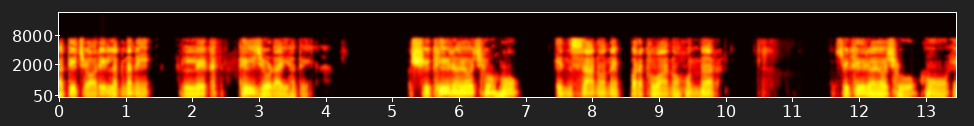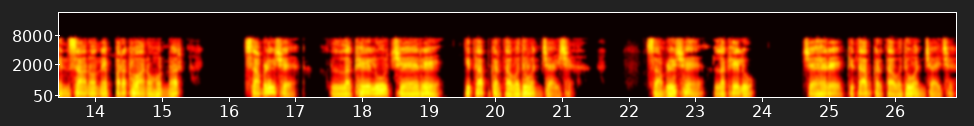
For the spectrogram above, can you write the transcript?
હતી ચોરી લગ્નની લેખથી જોડાઈ હતી. શીખી રહ્યો છું હું ઇન્સાનોને પરખવાનો હુનર શીખી રહ્યો છું. હું ઇન્સાનોને પરખવાનો હુનર સાંભળ્યું છે. લખેલું ચહેરે કિતાબ કરતા વધુ વંચાય છે. સાંભળ્યું છે. લખેલું ચહેરે કિતાબ કરતા વધુ વંચાય છે.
